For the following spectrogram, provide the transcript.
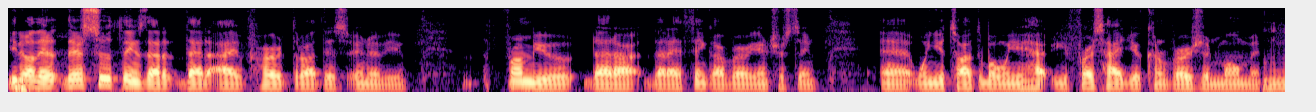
You know, there, there's two things that that I've heard throughout this interview from you that are that I think are very interesting. Uh, when you talked about when you had you first had your conversion moment, Mm-hmm.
